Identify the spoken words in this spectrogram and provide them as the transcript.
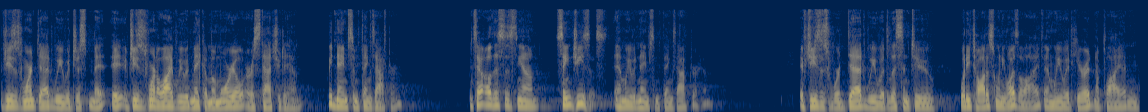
If Jesus weren't dead, we would just, if Jesus weren't alive, we would make a memorial or a statue to him. We'd name some things after him. We'd say, oh, this is, you know, St. Jesus, and we would name some things after him. If Jesus were dead, we would listen to what he taught us when he was alive, and we would hear it and apply it, and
